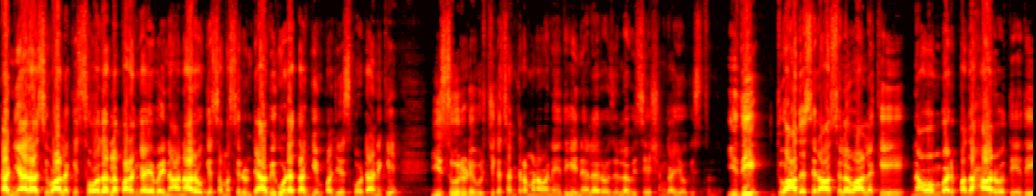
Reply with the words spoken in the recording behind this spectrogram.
కన్యారాశి వాళ్ళకి సోదరుల పరంగా ఏవైనా అనారోగ్య సమస్యలు ఉంటే అవి కూడా తగ్గింపజేసుకోవటానికి ఈ సూర్యుడి వృచ్చిక సంక్రమణం అనేది ఈ నెల రోజుల్లో విశేషంగా యోగిస్తుంది. ఇది ద్వాదశ రాశుల వాళ్ళకి నవంబర్ పదహారో తేదీ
